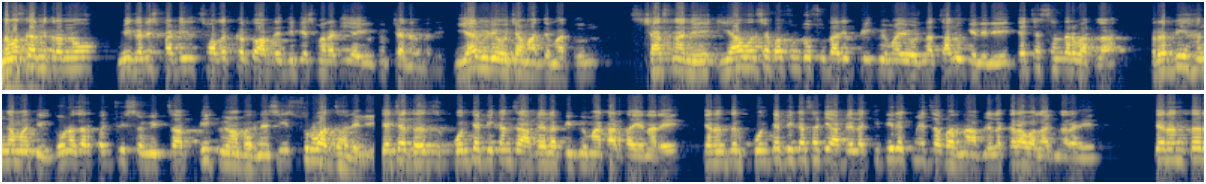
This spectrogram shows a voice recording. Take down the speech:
नमस्कार मित्रांनो मी गणेश पाटील. स्वागत करतो आपल्या जीटीएस मराठी या युट्यूब चॅनलमध्ये या व्हिडिओच्या माध्यमातून शासनाने या वर्षापासून जो सुधारित पीक विमा योजना चालू केलेली आहे त्याच्या संदर्भातला रब्बी हंगामातील दोन हजार पंचवीस सव्वीस चा पीक विमा भरण्याची सुरुवात झालेली त्याच्यातच कोणत्या पिकांचा आपल्याला पीक विमा काढता येणार आहे? त्यानंतर कोणत्या पिकासाठी आपल्याला किती रकमेचा भरणा आपल्याला करावा लागणार आहे? त्यानंतर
